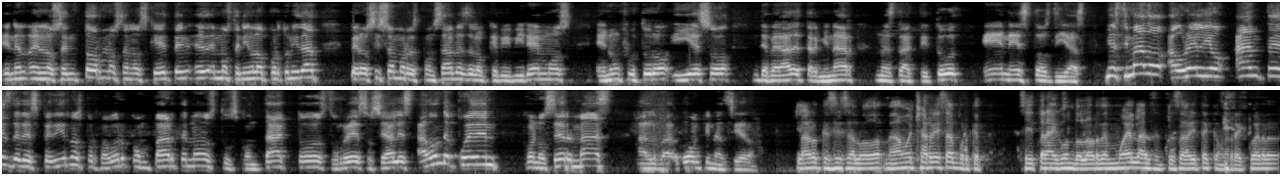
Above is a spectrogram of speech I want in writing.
en, los entornos en los que hemos tenido la oportunidad, pero sí somos responsables de lo que viviremos en un futuro y eso deberá determinar nuestra actitud en estos días. Mi estimado Aurelio, antes de despedirnos, por favor, compártenos tus contactos, tus redes sociales, a dónde pueden conocer más al Barbón Financiero. Claro que sí, Salvador. Me da mucha risa porque sí traigo un dolor de muelas, entonces ahorita que me recuerdo,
